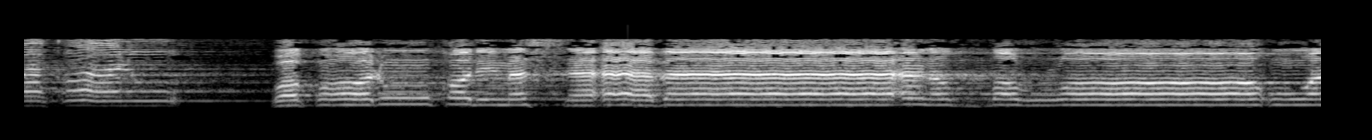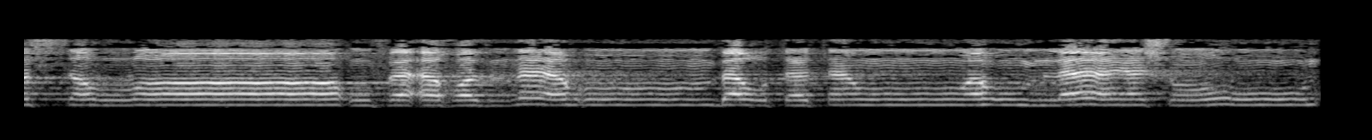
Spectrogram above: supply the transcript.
وقالوا وقالوا قد مس آباءنا الضراء والسراء فأخذناهم بغتة وهم لا يشعرون.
